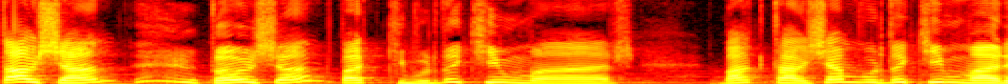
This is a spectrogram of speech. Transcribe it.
Tavşan. Tavşan. Bak ki burada kim var? Bak tavşan burada kim var?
